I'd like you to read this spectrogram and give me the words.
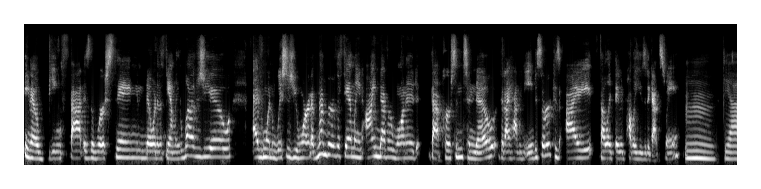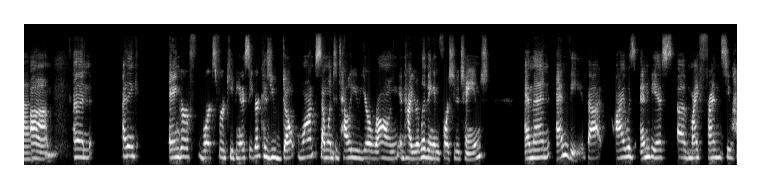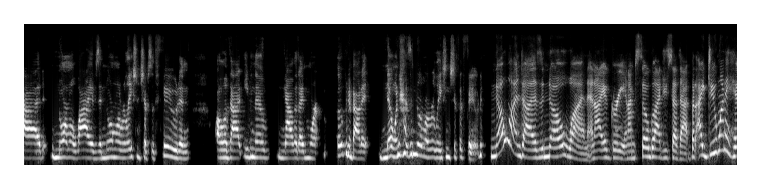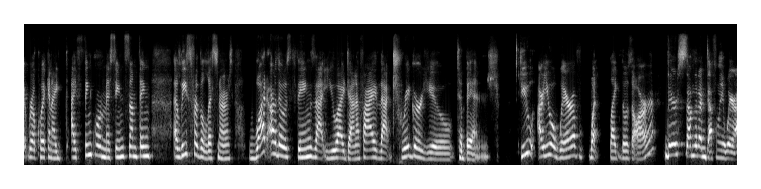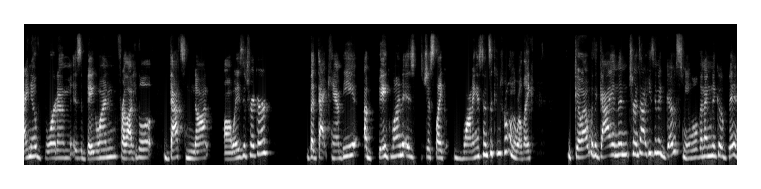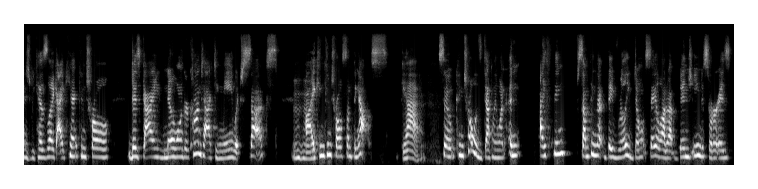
you know, being fat is the worst thing. No one in the family loves you. Everyone wishes you weren't a member of the family. And I never wanted that person to know that I had an eating disorder because I felt like they would probably use it against me. Mm, yeah. Um, and I think anger works for keeping it a secret because you don't want someone to tell you you're wrong and how you're living and force you to change. And then envy that I was envious of my friends who had normal lives and normal relationships with food and all of that, even though now that I'm more open about it, no one has a normal relationship with food. No one does. No one. And I agree. And I'm so glad you said that. But I do want to hit real quick. And I, I think we're missing something, at least for the listeners. What are those things that you identify that trigger you to binge? Do you are you aware of what like those are? There's some that I'm definitely aware. I know boredom is a big one for a lot of people. That's not always a trigger, but that can be. A big one is just like wanting a sense of control in the world. Like go out with a guy and then turns out he's going to ghost me. Well, then I'm going to go binge because like I can't control this guy no longer contacting me, which sucks. Mm-hmm. I can control something else. Yeah. So control is definitely one. And I think something that they really don't say a lot about binge eating disorder is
